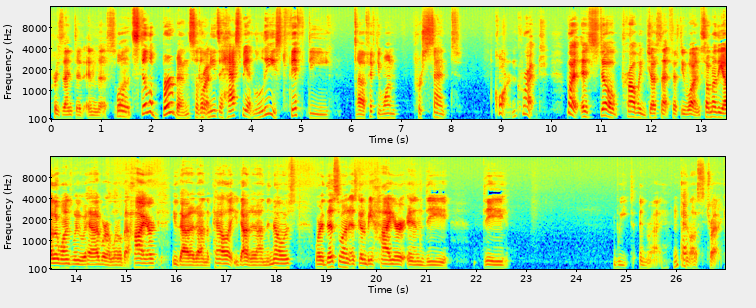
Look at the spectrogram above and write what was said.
presented in this. Well, one. it's still a bourbon, so that Correct. means it has to be at least 50, uh, 51% corn. Correct. But it's still probably just that 51. Some of the other ones we had were a little bit higher. You got it on the palate, you got it on the nose. Where this one is going to be higher in the the wheat and rye. Okay. I lost track.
